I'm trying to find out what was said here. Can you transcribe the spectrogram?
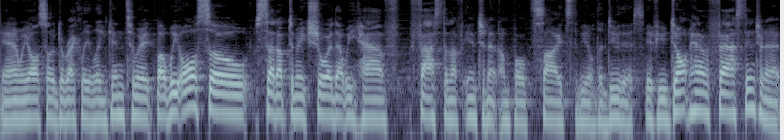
and we also directly link into it. But we also set up to make sure that we have fast enough internet on both sides to be able to do this. If you don't have fast internet,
